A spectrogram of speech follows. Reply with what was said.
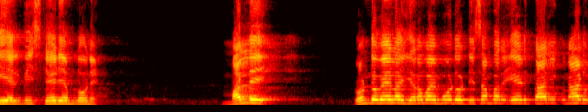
ఈ ఎల్బీ స్టేడియంలోనే. మళ్ళీ రెండు వేల ఇరవై మూడు డిసెంబర్ ఏడు తారీఖు నాడు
